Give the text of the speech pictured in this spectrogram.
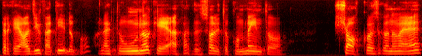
perché oggi infatti dopo ho letto uno che ha fatto il solito commento sciocco, secondo me,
